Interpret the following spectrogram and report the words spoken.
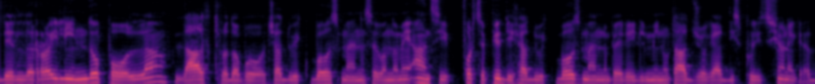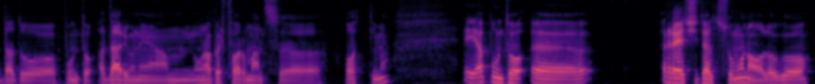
del Roy Lindo, Paul l'altro dopo Chadwick Boseman secondo me anzi forse più di Chadwick Boseman per il minutaggio che ha a disposizione che ha dato appunto a dare una, una performance uh, ottima e appunto uh, recita il suo monologo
